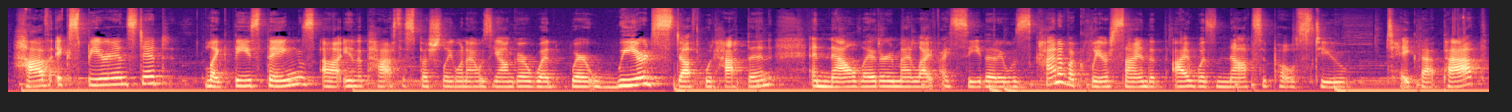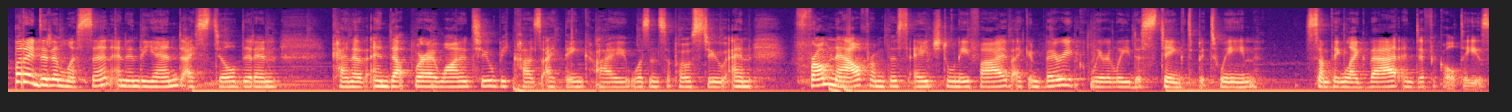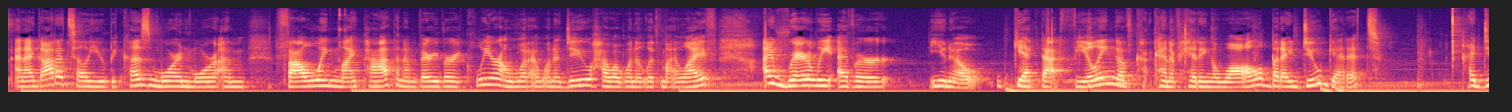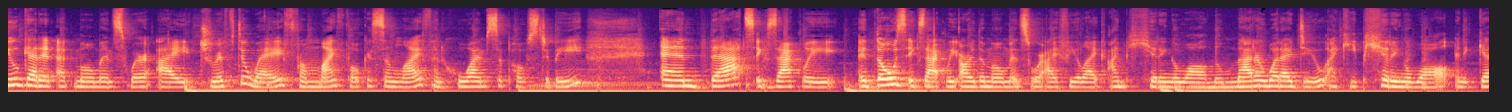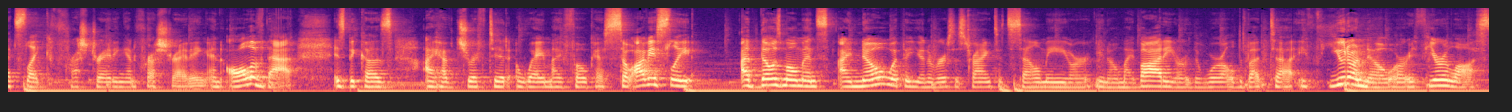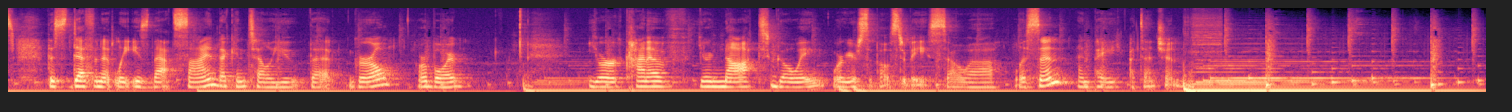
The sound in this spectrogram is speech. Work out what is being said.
have experienced it like these things uh, in the past, especially when I was younger, where weird stuff would happen. And now later in my life, I see that it was kind of a clear sign that I was not supposed to take that path, but I didn't listen. And in the end, I still didn't kind of end up where I wanted to because I think I wasn't supposed to. And from now, from this age 25, I can very clearly distinct between something like that and difficulties. And I gotta tell you, because more and more I'm following my path and I'm very, very clear on what I wanna do, how I wanna live my life, I rarely ever, you know, get that feeling of kind of hitting a wall, but I do get it. I do get it at moments where I drift away from my focus in life and who I'm supposed to be. And that's exactly, those exactly are the moments where I feel like I'm hitting a wall. No matter what I do, I keep hitting a wall and it gets like frustrating and frustrating. And all of that is because I have drifted away my focus. So obviously, at those moments, I know what the universe is trying to tell me or, you know, my body or the world. But uh, if you don't know or if you're lost, this definitely is that sign that can tell you that girl or boy, you're kind of, you're not going where you're supposed to be. So uh, listen and pay attention.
